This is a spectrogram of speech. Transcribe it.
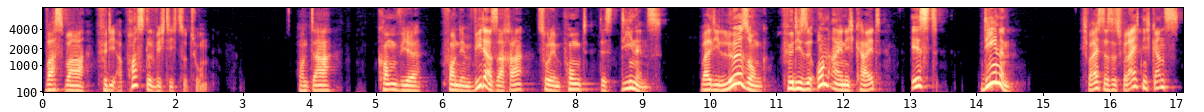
was war für die Apostel wichtig zu tun. Und da kommen wir von dem Widersacher zu dem Punkt des Dienens. Weil die Lösung für diese Uneinigkeit ist dienen. Ich weiß, dass es vielleicht nicht ganz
